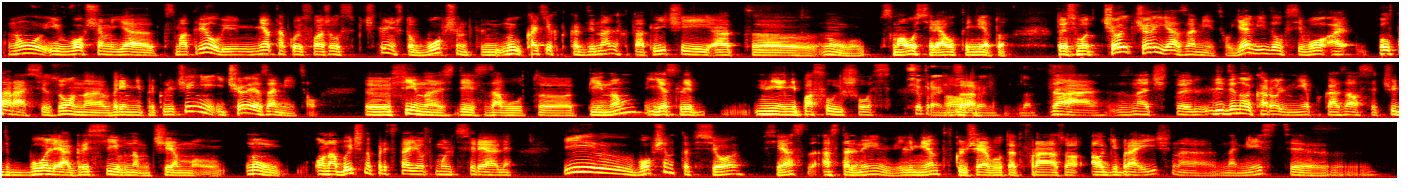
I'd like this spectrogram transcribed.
Ну, и, в общем, я посмотрел, и у меня такое сложилось впечатление, что, в общем-то, ну, каких-то кардинальных отличий от, э, ну, самого сериала-то нету. То есть вот что я заметил? Я видел всего а, полтора сезона «Времени приключений», и что я заметил? Э, Фина здесь зовут э, Пином, если мне не послышалось. Все правильно, все правильно, да. Да, значит, э, Ледяной король мне показался чуть более агрессивным, чем, ну, он обычно предстает в мультсериале. И, в общем-то, все. Все остальные элементы, включая вот эту фразу алгебраично, на месте,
